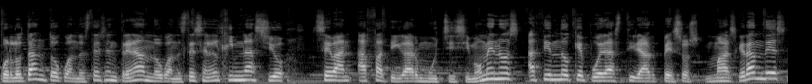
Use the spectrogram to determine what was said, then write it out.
Por lo tanto, cuando estés entrenando, cuando estés en el gimnasio, se van a fatigar muchísimo menos, haciendo que puedas tirar pesos más grandes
